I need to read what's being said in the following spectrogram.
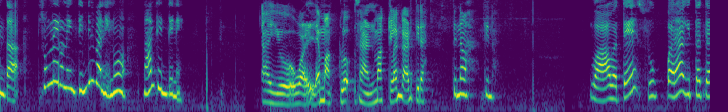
ಅಂತ. ಸುಮ್ಮನೆ ನೀನು ತಿಂದಿಲ್ವಾ ನೀನು? ನಾನು ತಿಂತೀನಿ. ಅಯ್ಯೋ ಒಳ್ಳೆ ಮಕ್ಕಳು ಸಣ್ಣ ಮಕ್ಕಳಂಗೆ ಆಡ್ತೀರಾ? ತಿನ್ನೋ ತಿನ್ನು. ವಾವತ್ತೆ ಸೂಪರ್ ಆಗಿತ್ತತೆ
